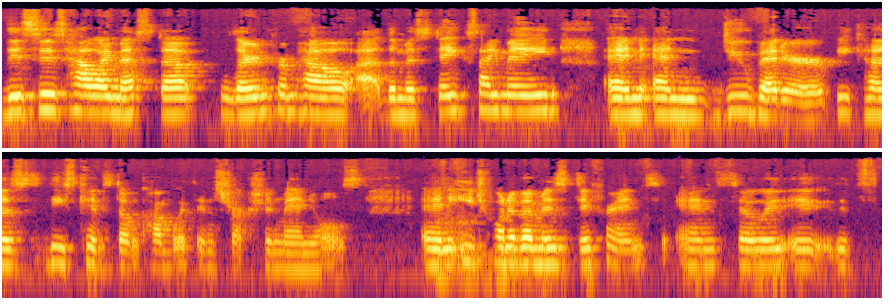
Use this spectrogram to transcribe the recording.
This is how I messed up, learn from how uh, the mistakes I made and and do better because these kids don't come with instruction manuals and each one of them is different and so it, it, it's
